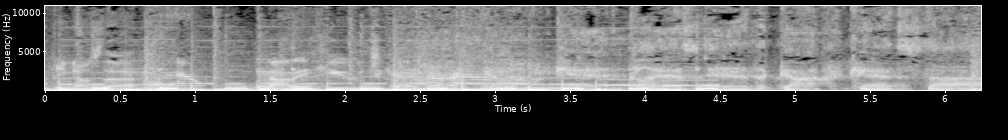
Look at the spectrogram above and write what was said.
he knows that. Not a huge cat guy. Cat class and the guy can't stop.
